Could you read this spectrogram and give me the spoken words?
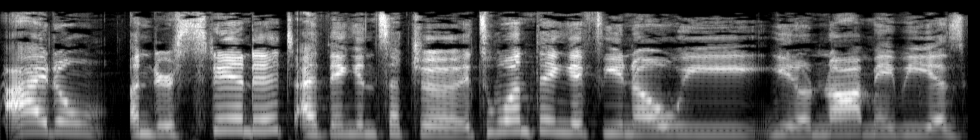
I don't understand it. I think in such a, it's one thing if, you know, we, you know, not maybe as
